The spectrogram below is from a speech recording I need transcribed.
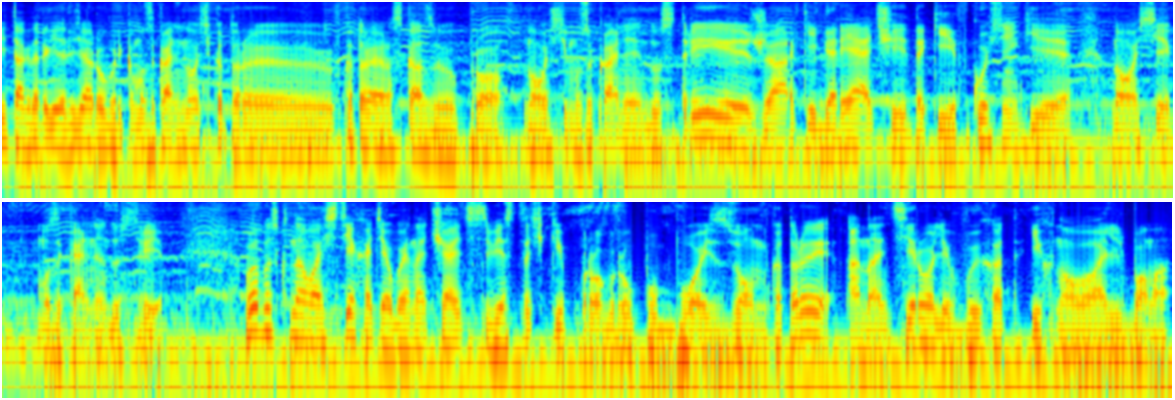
Итак, дорогие друзья, рубрика «Музыкальные новости», которые, в которой я рассказываю про новости музыкальной индустрии, жаркие, горячие, такие вкусненькие новости музыкальной индустрии. Выпуск новостей хотел бы начать с весточки про группу Boyzone, которые анонсировали выход их нового альбома.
